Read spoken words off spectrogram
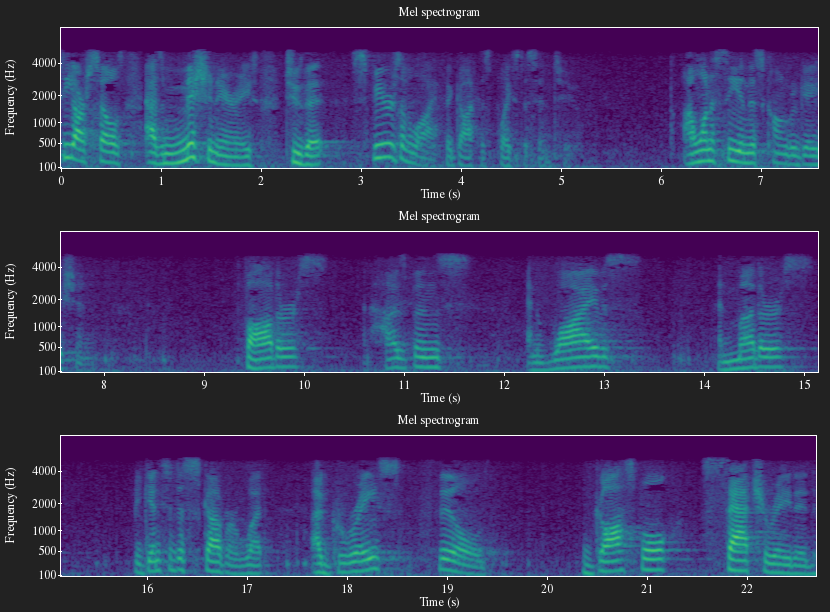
see ourselves as missionaries to the spheres of life that God has placed us into. I want to see in this congregation fathers and husbands and wives and mothers begin to discover what a grace filled, gospel saturated,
